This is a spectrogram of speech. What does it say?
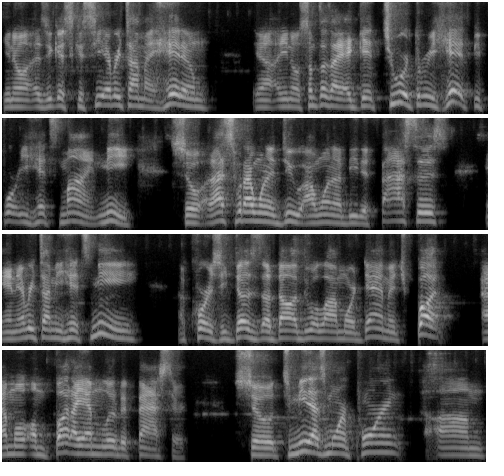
You know, as you guys can see, every time I hit him, yeah, you know, sometimes I, get two or three hits before he hits mine, me. So that's what I want to do. I want to be the fastest. And every time he hits me, of course, he does a do a lot more damage, but I'm, um, but I am a little bit faster. So to me, that's more important. Um,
